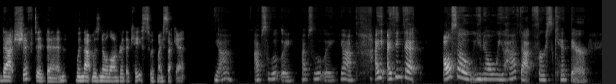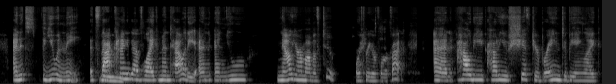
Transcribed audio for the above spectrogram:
that shifted then when that was no longer the case with my second. Yeah absolutely absolutely. Yeah. I i think that also you know you have that first kid there and it's the you and me it's that mm. kind of like mentality and and you now you're a mom of two or three or four or five and how do you how do you shift your brain to being like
